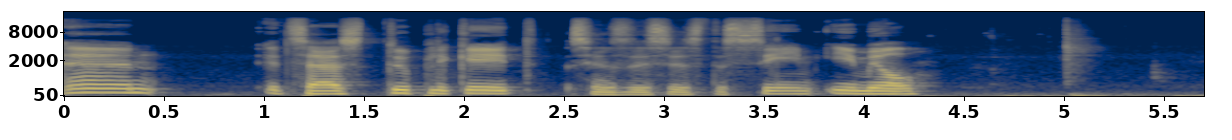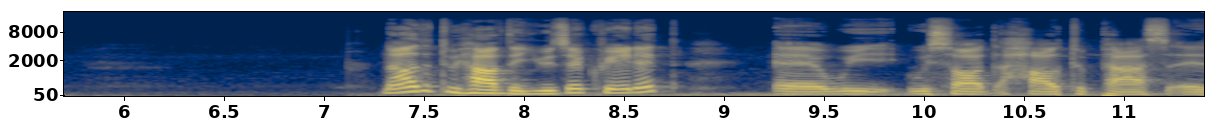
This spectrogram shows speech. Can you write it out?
And it says duplicate since this is the same email. Now that we have the user created uh, we we saw how to pass uh,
